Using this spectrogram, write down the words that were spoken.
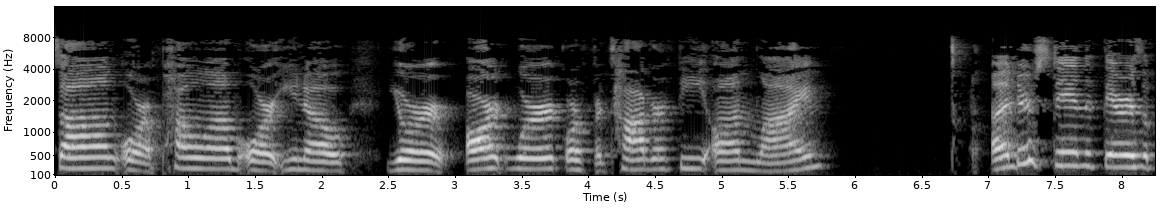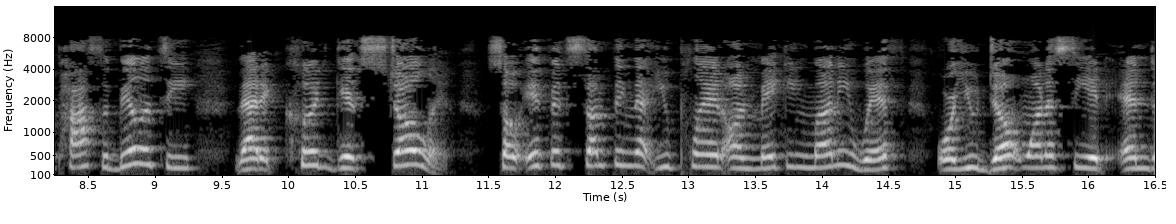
song or a poem or, you know, your artwork or photography online, understand that there is a possibility that it could get stolen. So if it's something that you plan on making money with or you don't want to see it end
